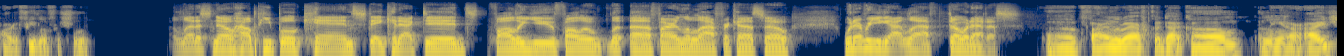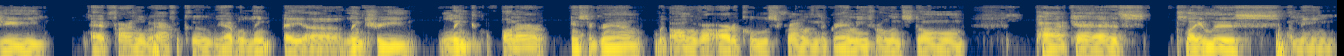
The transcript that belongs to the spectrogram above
part of Fila for sure. Let us know how people can stay connected, follow you, follow uh, Fire in Little Africa. So, whatever you got left, throw it at us. Uh, FireInLittleAfrica.com. I mean, our IG at Fire in Little Africa. We have a link, a uh, Linktree link on our Instagram with all of our articles from the Grammys, Rolling Stone, podcasts, playlists. I mean,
